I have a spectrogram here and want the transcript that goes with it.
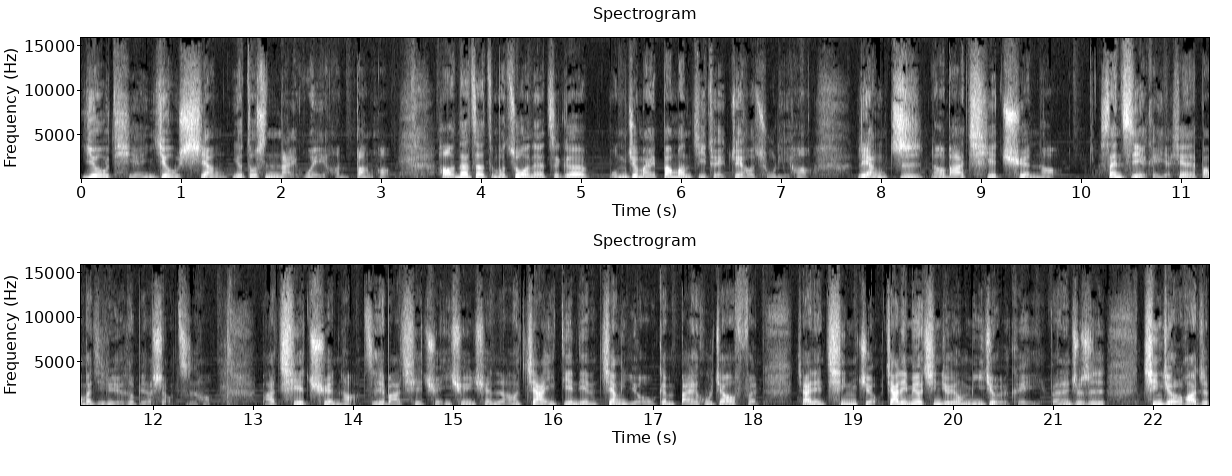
又甜又香，又都是奶味，很棒哈。好，那这怎么做呢？这个我们就买棒棒鸡腿最好处理哈，两只，然后把它切圈哈，三只也可以啊。现在棒棒鸡腿有时候比较小只哈。把它切圈哈，直接把它切圈，一圈一圈的，然后加一点点的酱油跟白胡椒粉，加一点清酒。家里没有清酒，用米酒也可以。反正就是清酒的话，就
